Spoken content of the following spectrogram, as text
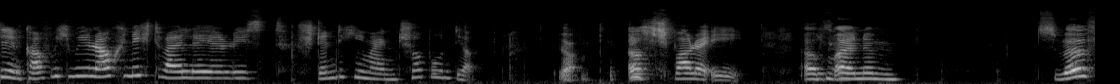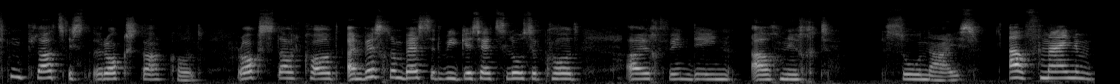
Den kaufe ich mir auch nicht, weil er ist ständig in meinem Shop und ja. Ja. Ich spare eh. Auf meinem zwölften Platz ist Rockstar Cold. Rockstar Cold ein bisschen besser wie gesetzloser Cold, aber ich finde ihn auch nicht so nice. Auf meinem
